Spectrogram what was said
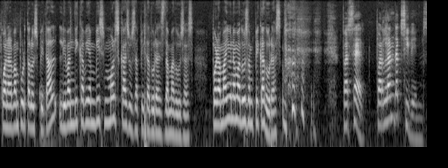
Quan el van portar a l'hospital, li van dir que havien vist molts casos de picadures de meduses, però mai una medusa amb picadures. Per cert, parlant d'accidents,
